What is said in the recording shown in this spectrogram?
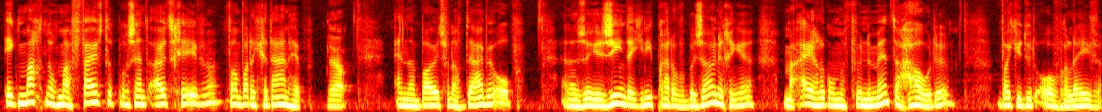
Ik mag nog maar 50% uitgeven van wat ik gedaan heb. Ja. En dan bouw je het vanaf daar weer op. En dan zul je zien dat je niet praat over bezuinigingen, maar eigenlijk om een fundament te houden wat je doet overleven.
